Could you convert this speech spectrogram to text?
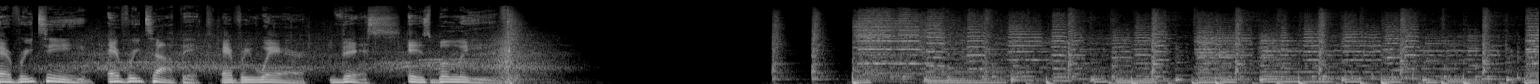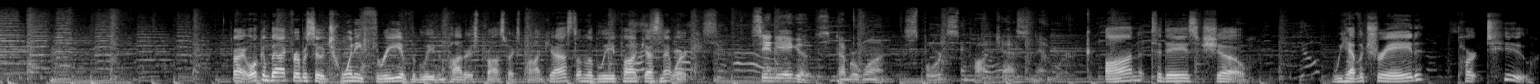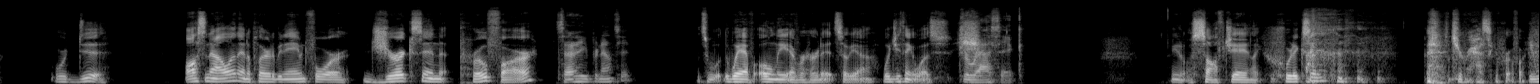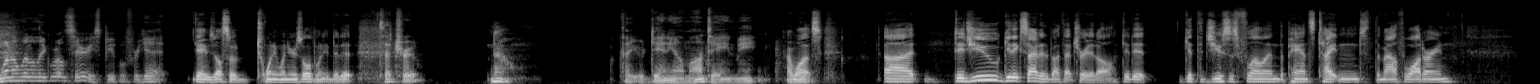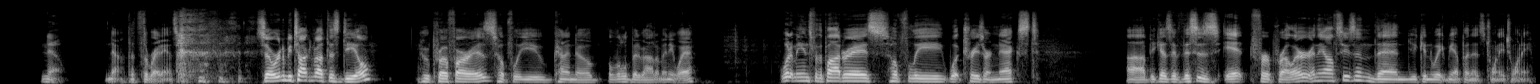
Every team, every topic, everywhere. This is Believe. All right, welcome back for episode 23 of the Believe in Padres Prospects podcast on the Believe Podcast Network. San Diego's number one sports podcast network. On today's show, we have a trade part two, or deux. Austin Allen and a player to be named for Jurickson Profar. Is that how you pronounce it? That's the way I've only ever heard it. So yeah, what do you think it was? Jurassic. You know, soft J like Jurickson. Jurassic Profar. He won a Little League World Series. People forget. Yeah, he was also 21 years old when he did it. Is that true? No, I thought you were Danny Almonte and me. I was. Uh, did you get excited about that trade at all? Did it get the juices flowing, the pants tightened, the mouth watering? No. No, that's the right answer. so we're going to be talking about this deal, who Profar is. Hopefully, you kind of know a little bit about him anyway. What it means for the Padres. Hopefully, what trades are next. Uh, because if this is it for Preller in the offseason, then you can wake me up when it's 2020.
